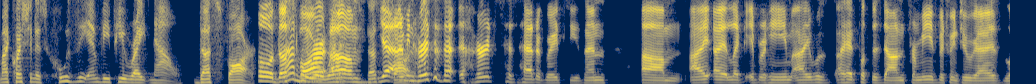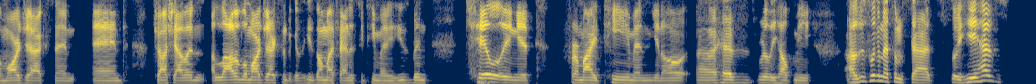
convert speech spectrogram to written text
My question is, who's the MVP right now, thus far? Oh, thus Not far, um, thus yeah. I mean, far. Hurts has ha- Hurts has had a great season. Um, I I like Ibrahim. I was I had put this down for me. It's between two guys, Lamar Jackson and Josh Allen. A lot of Lamar Jackson because he's on my fantasy team and he's been killing it for my team, and you know uh, has really helped me. I was just looking at some stats. So he has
